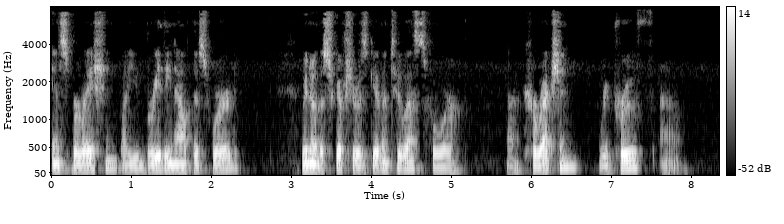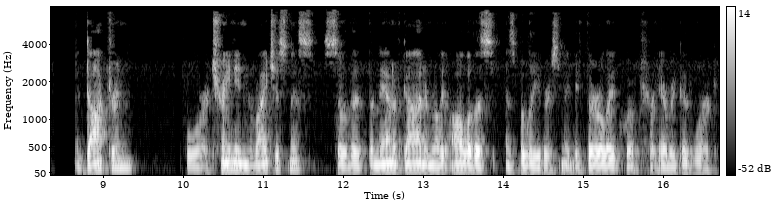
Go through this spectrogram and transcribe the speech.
inspiration, by you breathing out this word. We know that scripture is given to us for uh, correction, reproof, uh, doctrine, for training in righteousness, so that the man of God and really all of us as believers may be thoroughly equipped for every good work.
